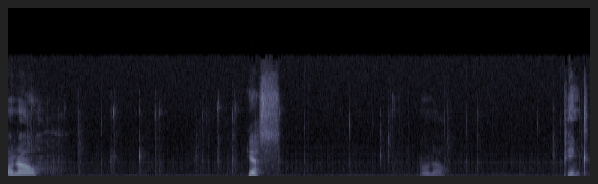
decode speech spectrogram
Oh no. Yes. Oh no. Pink.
